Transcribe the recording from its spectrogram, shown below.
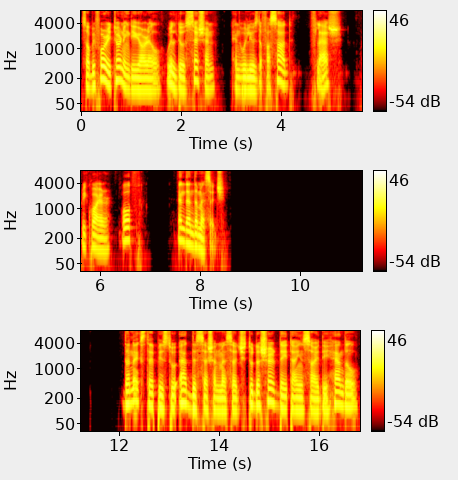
So before returning the URL, we'll do session and we'll use the facade, flash, require auth, and then the message. The next step is to add this session message to the shared data inside the handle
